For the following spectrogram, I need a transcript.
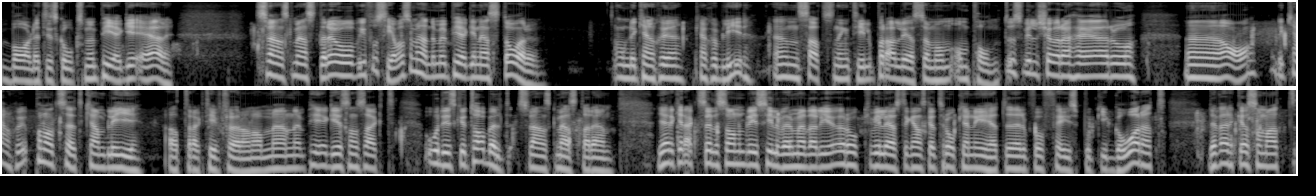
bar det till skogs. Men PG är svensk mästare och vi får se vad som händer med PG nästa år. Om det kanske, kanske blir en satsning till på rally om, om Pontus vill köra här och eh, ja, det kanske på något sätt kan bli attraktivt för honom. Men PG som sagt odiskutabelt svensk mästare. Jerker Axelsson blir silvermedaljör och vi läste ganska tråkiga nyheter på Facebook igår att det verkar som att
